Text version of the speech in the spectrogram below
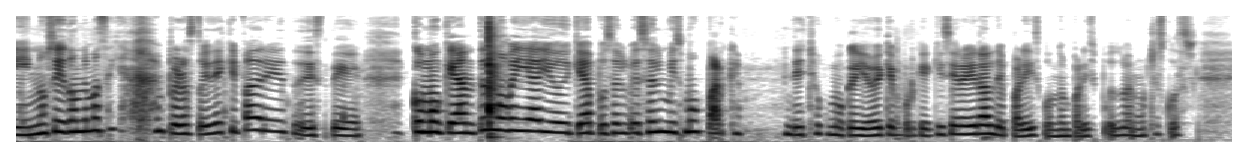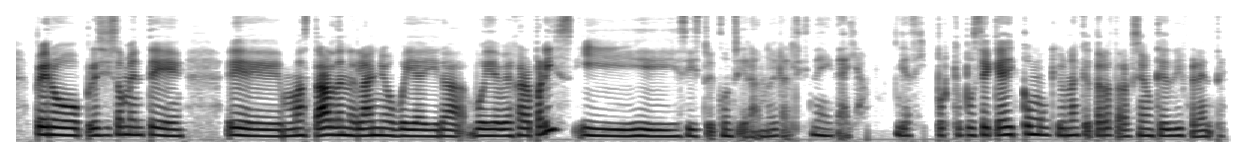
y no sé dónde más allá, pero estoy de aquí padre. Este, como que antes no veía yo de que, ah, pues es el mismo parque. De hecho, como que yo de que porque quisiera ir al de París, cuando en París puedes ver muchas cosas. Pero precisamente eh, más tarde en el año voy a ir a, voy a viajar a París y sí estoy considerando ir al Disney de allá y así, porque pues sé que hay como que una que otra atracción que es diferente,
